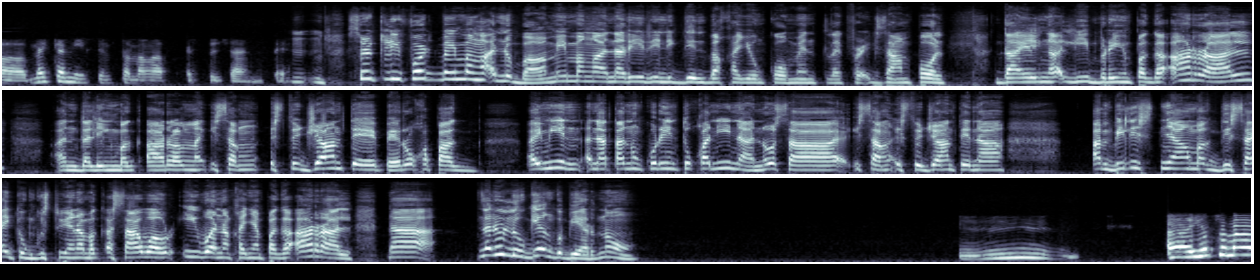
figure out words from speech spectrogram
uh, mechanism sa mga estudyante. Mm-mm. Sir Clifford, may mga ano ba? May mga naririnig din ba kayong comment? Like for example, dahil nga libre yung pag-aaral, ang daling mag-aral ng isang estudyante, pero kapag, I mean, natanong ko rin to kanina, no, sa isang estudyante na ang bilis niyang mag-decide kung gusto niya na mag-asawa or iwan ang kanyang pag-aaral, na nalulugi ang gobyerno. Mm. Ah, yung sa mga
